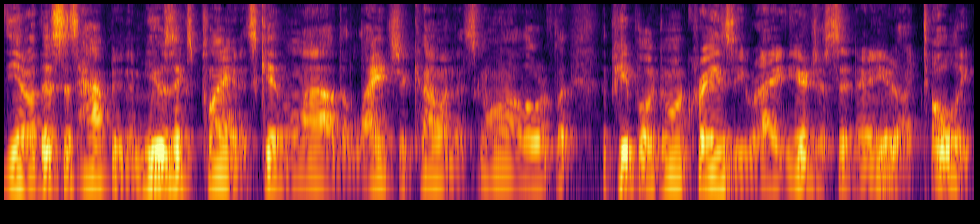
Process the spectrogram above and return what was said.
you know, this is happening. The music's playing. It's getting loud. The lights are coming. It's going all over the place. The people are going crazy, right? And you're just sitting there. and You're like totally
